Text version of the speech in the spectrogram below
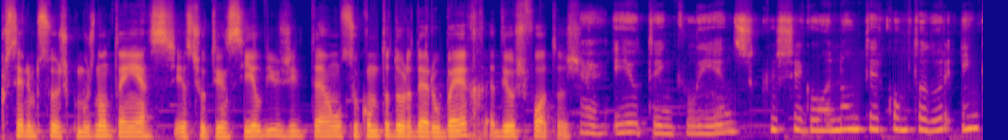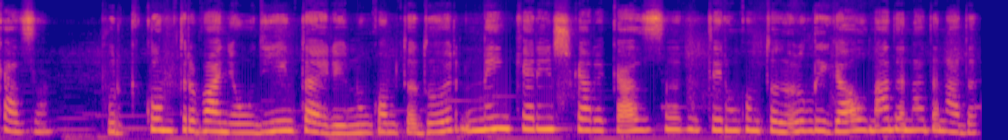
por serem pessoas comuns não têm esses, esses utensílios, então se o computador der o berro, adeus fotos. É, eu tenho clientes que chegam a não ter computador em casa porque como trabalham o dia inteiro num computador, nem querem chegar a casa ter um computador legal, nada, nada, nada.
